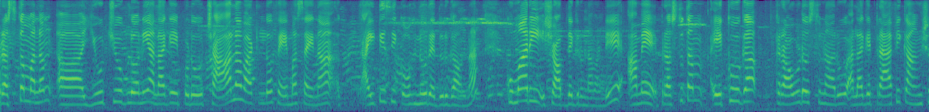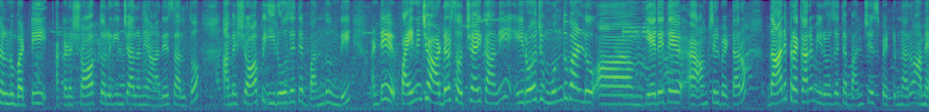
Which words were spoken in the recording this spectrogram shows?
ప్రస్తుతం మనం యూట్యూబ్లోని అలాగే ఇప్పుడు చాలా వాటిల్లో ఫేమస్ అయిన ఐటీసీ కోహినూర్ ఎదురుగా ఉన్న కుమారి షాప్ దగ్గర ఉన్నామండి. ఆమె ప్రస్తుతం ఎక్కువగా క్రౌడ్ వస్తున్నారు. అలాగే ట్రాఫిక్ ఆంక్షలను బట్టి అక్కడ షాప్ తొలగించాలనే ఆదేశాలతో ఆమె షాప్ ఈ రోజైతే బంద్ ఉంది. అంటే పైనుంచి ఆర్డర్స్ వచ్చాయి కానీ ఈరోజు ముందు వాళ్ళు ఏదైతే ఆంక్షలు పెట్టారో దాని ప్రకారం ఈరోజైతే బంద్ చేసి పెట్టున్నారు. ఆమె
